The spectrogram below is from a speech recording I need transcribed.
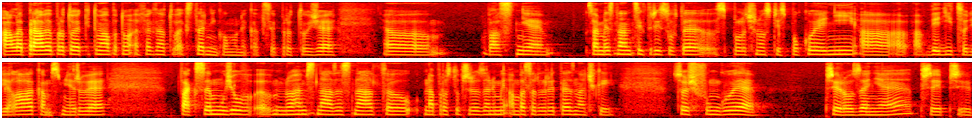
ale právě proto, jaký to má potom efekt na tu externí komunikaci, protože uh, vlastně zaměstnanci, kteří jsou v té společnosti spokojení a, a, vědí, co dělá, kam směřuje, tak se můžou mnohem snáze snát naprosto přirozenými ambasadory té značky, což funguje přirozeně při, při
